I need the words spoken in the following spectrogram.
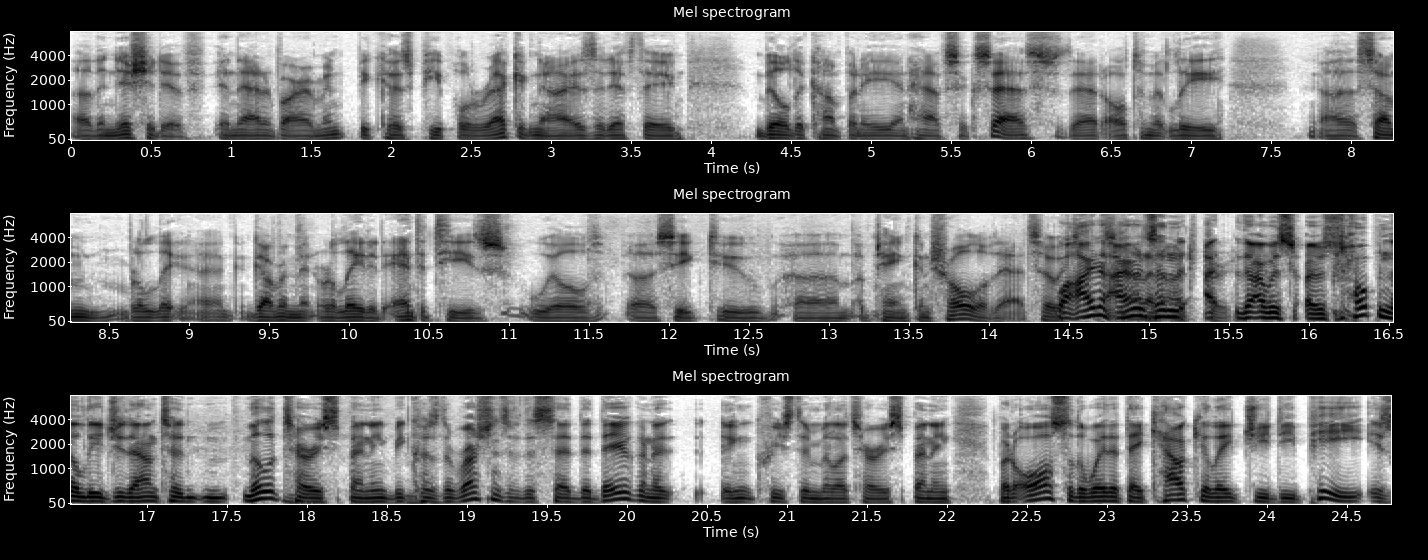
of initiative in that environment, because people recognize that if they build a company and have success, that ultimately uh, some rela- uh, government related entities will uh, seek to um, obtain control of that. So, well, I, I, was I, I, was I was hoping to lead you down to military spending because the Russians have said that they are going to increase their military spending, but also the way that they calculate GDP is,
